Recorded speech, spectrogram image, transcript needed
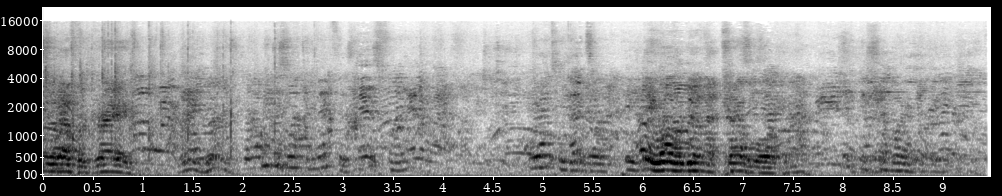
Give it up for Hey, while we're doing that travel walk, man,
